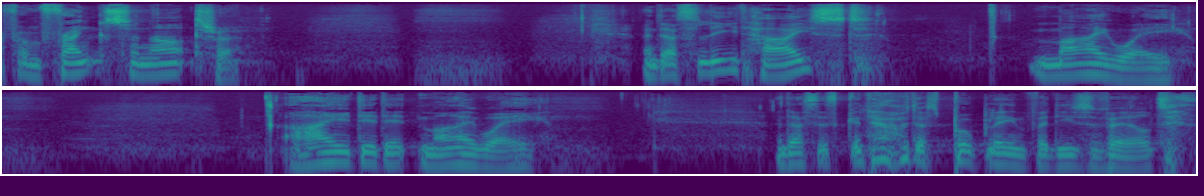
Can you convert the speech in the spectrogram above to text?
Von Frank Sinatra. Und das Lied heißt My Way. I did it my way. Und das ist genau das Problem für diese Welt.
